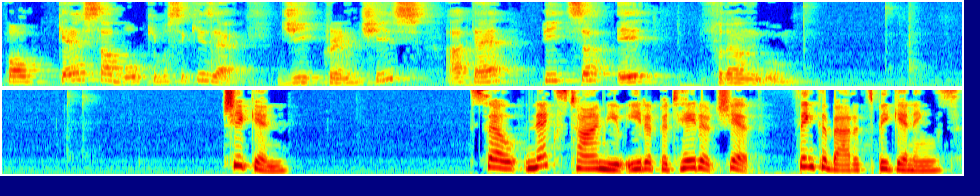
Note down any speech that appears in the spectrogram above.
qualquer sabor que você quiser, de cream cheese até pizza e frango. Chicken. So, next time you eat a potato chip, think about its beginnings.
